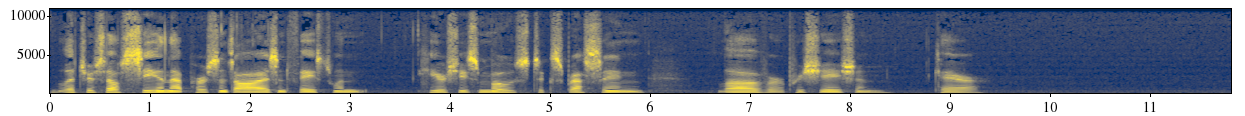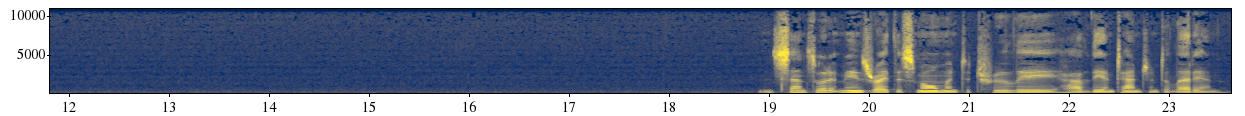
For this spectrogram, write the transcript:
Let yourself see in that person's eyes and face when he or she's most expressing love or appreciation, care. And sense what it means right this moment to truly have the intention to let in.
